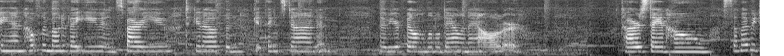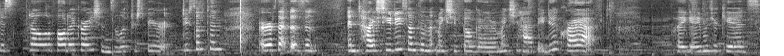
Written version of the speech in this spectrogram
and hopefully motivate you and inspire you to get up and get things done and maybe you're feeling a little down and out or tired of staying home. So maybe just put out a little fall decorations and lift your spirit. Do something or if that doesn't entice you do something that makes you feel good or makes you happy. Do a craft. Play a game with your kids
